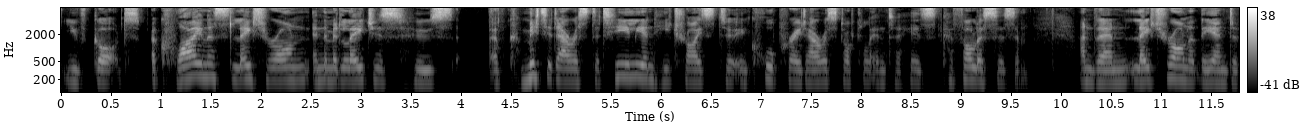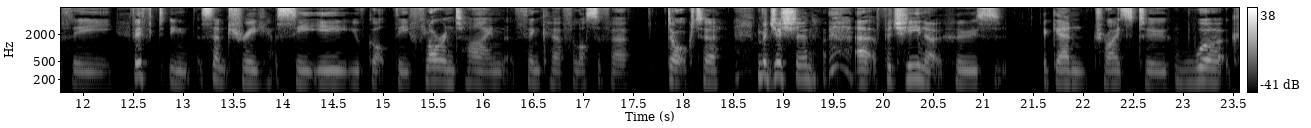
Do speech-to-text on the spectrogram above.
You've got Aquinas later on in the Middle Ages, who's a committed Aristotelian. He tries to incorporate Aristotle into his Catholicism. And then later on, at the end of the 15th century CE, you've got the Florentine thinker, philosopher, doctor, magician, uh, Ficino, who's again tries to work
